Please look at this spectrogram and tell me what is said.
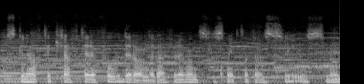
Jag skulle haft ett kraftigare foder under där för det var inte så snyggt att den syns. Men...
